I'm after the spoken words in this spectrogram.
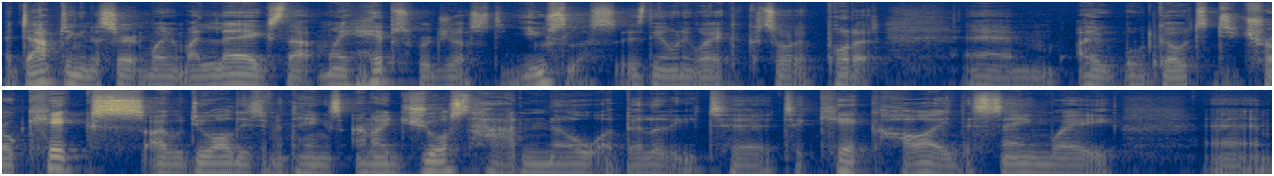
adapting in a certain way with my legs that my hips were just useless is the only way I could sort of put it. Um, I would go to throw kicks. I would do all these different things, and I just had no ability to to kick high the same way um,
